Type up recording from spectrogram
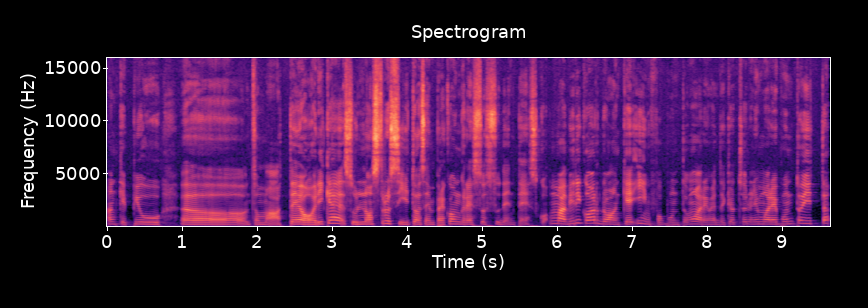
anche più eh, insomma teoriche sul nostro sito sempre congresso studentesco. Ma vi ricordo anche info.moremed.it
